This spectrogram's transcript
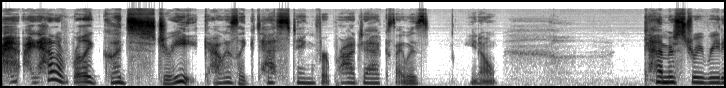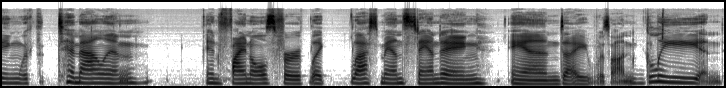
I, had a really good streak. I was like testing for projects. I was, you know, chemistry reading with Tim Allen in finals for like Last Man Standing. And I was on Glee and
